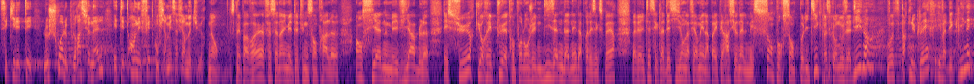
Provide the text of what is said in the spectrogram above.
c'est qu'il était le choix le plus rationnel était en effet de confirmer sa fermeture. Non, ce n'est pas vrai. Fessenheim était une centrale ancienne mais viable et sûre qui aurait pu être prolongée une dizaine d'années d'après les experts. La vérité c'est que la décision de la fermer n'a pas été rationnelle mais 100% politique. Parce qu'on nous a dit, non, votre parc nucléaire, il va décliner.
